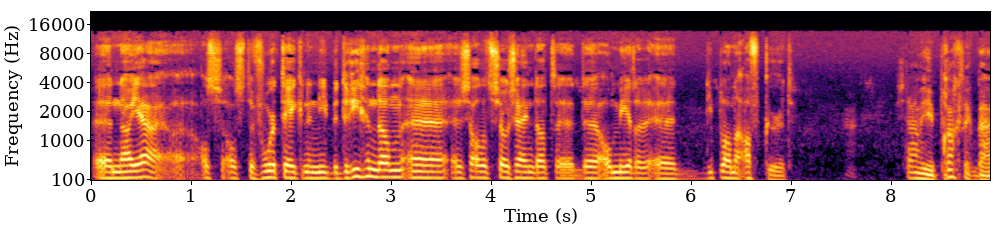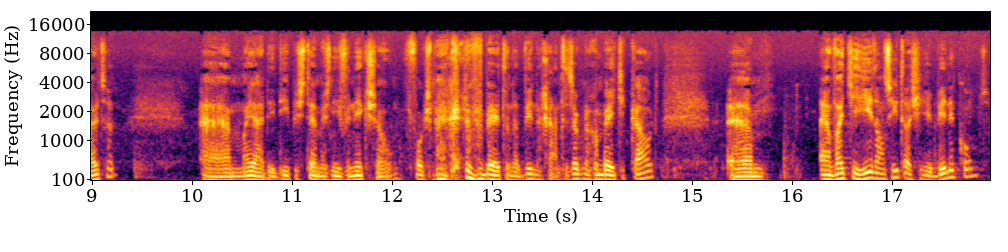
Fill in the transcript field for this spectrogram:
nou ja, als, als de voortekenen niet bedriegen... dan zal het zo zijn dat de Almere die plannen afkeurt. Staan we hier prachtig buiten... Uh, maar ja, die diepe stem is niet voor niks zo. Volgens mij kunnen we beter naar binnen gaan. Het is ook nog een beetje koud. Um, en wat je hier dan ziet als je hier binnenkomt...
